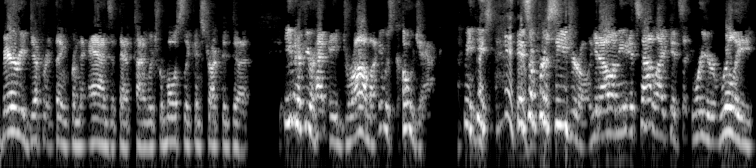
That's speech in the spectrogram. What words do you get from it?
very different thing from the ads at that time, which were mostly constructed to. Even if you had a drama, it was Kojak. I mean, it's, it's a procedural, you know. I mean, it's not like it's where you're really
